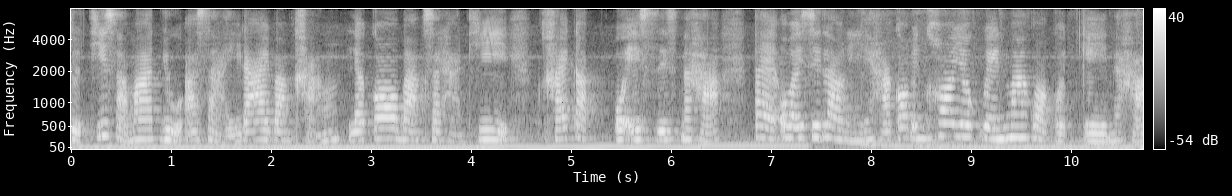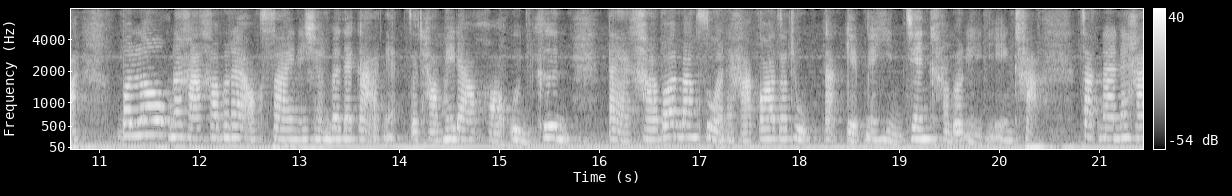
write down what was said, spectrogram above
จุดที่สามารถอยู่อาศัยได้บางครั้ง แล้วก็บางสถานที่คล้ายกับ Oasis นะคะ แต่ Oasis เหล่านี้นะคะก็เป็นข้อยกเว้นมากกว่ากฎเกณฑ์นะคะ บนโลกนะคะคาร์บอนไดออกไซด์ในชั้นบรรยากาศเนี่ยจะทำให้ดาวเคราะห์อุ่นขึ้น แต่คาร์บอนบางส่วนนะคะ ก็จะถูกกักเก็บในหินเช่นคาร์บอเนตนี่เองค่ะ จากนั้นนะคะ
